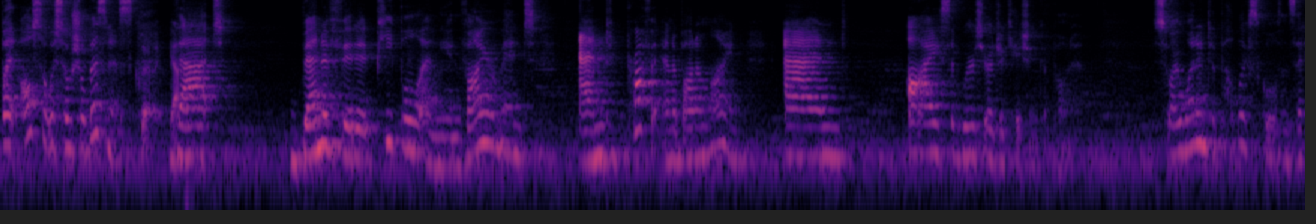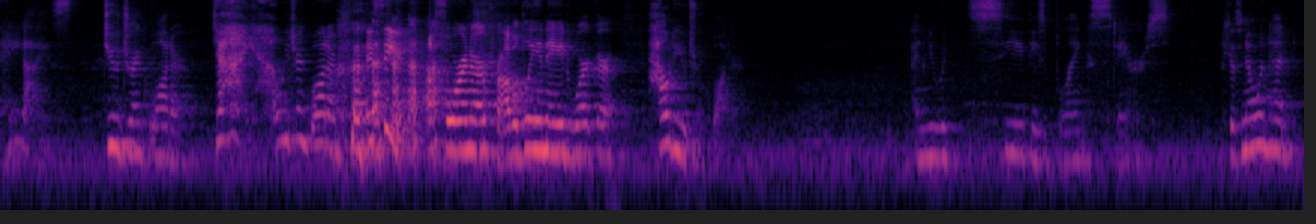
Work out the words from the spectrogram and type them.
but also a social business Clearly, yeah. that benefited people and the environment and profit and a bottom line. And I said, Where's your education component? So I went into public schools and said, Hey guys, do you drink water? Yeah, yeah, we drink water. They see a foreigner, probably an aid worker. How do you drink water? And you would see these blank stares because no one had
